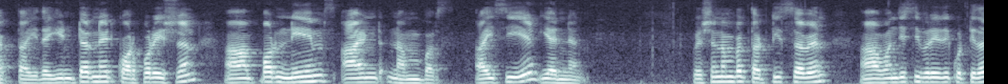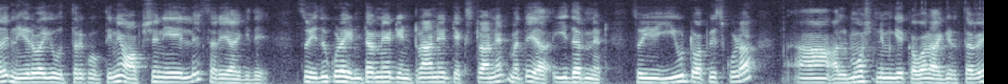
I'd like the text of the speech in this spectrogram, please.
ಆಗ್ತಾ ಇದೆ. Internet corporation for names and numbers I C A N N question number thirty seven ಹೊಂದಿಸಿ ಬರೆಯಲಿ ಕೊಟ್ಟಿದ್ದಾರೆ. ನೇರವಾಗಿ ಉತ್ತರಕ್ಕೆ ಹೋಗ್ತೀನಿ. ಆಪ್ಷನ್ ಎ ಇಲ್ಲಿ ಸರಿಯಾಗಿದೆ. ಸೊ ಇದು ಕೂಡ ಇಂಟರ್ನೆಟ್ ಇಂಟ್ರಾನೆಟ್ ಎಕ್ಸ್ಟ್ರಾನೆಟ್ ಮತ್ತು ಈದರ್ನೆಟ್ ಸೊ ಈ ಇವು ಟಾಪಿಕ್ಸ್ ಕೂಡ ಆಲ್ಮೋಸ್ಟ್ ನಿಮಗೆ ಕವರ್ ಆಗಿರ್ತವೆ.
